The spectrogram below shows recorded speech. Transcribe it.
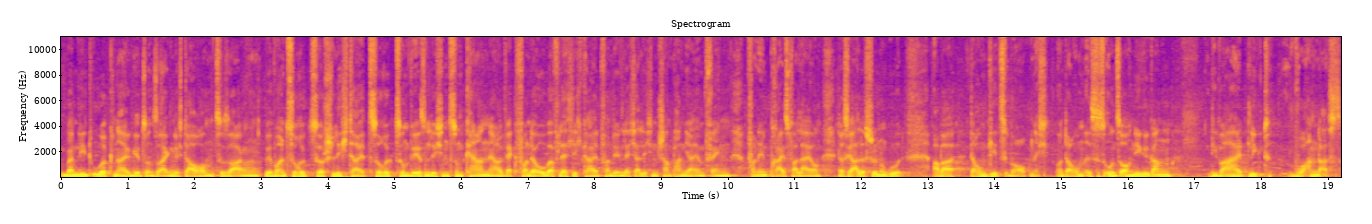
Beim Lied Urknall geht es uns eigentlich darum zu sagen, wir wollen zurück zur Schlichtheit, zurück zum Wesentlichen, zum Kern, ja, weg von der Oberflächlichkeit, von den lächerlichen Champagnerempfängen, von den Preisverleihungen. Das ist ja alles schön und gut. Aber darum geht es überhaupt nicht. Und darum ist es uns auch nie gegangen. Die Wahrheit liegt woanders.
